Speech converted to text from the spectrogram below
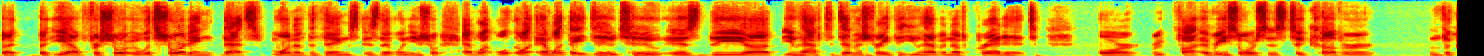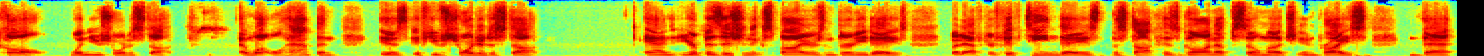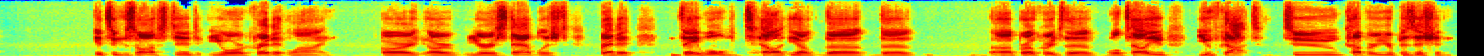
But but yeah, for short with shorting, that's one of the things is that when you short and what will and what they do too is the uh, you have to demonstrate that you have enough credit or re- resources to cover the call when you short a stock. And what will happen is if you've shorted a stock and your position expires in 30 days. But after 15 days, the stock has gone up so much in price that it's exhausted your credit line or, or your established credit. They will tell you know the the uh, brokerage the will tell you you've got to cover your position.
